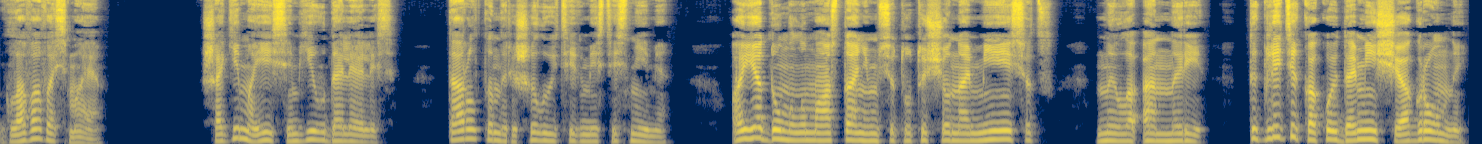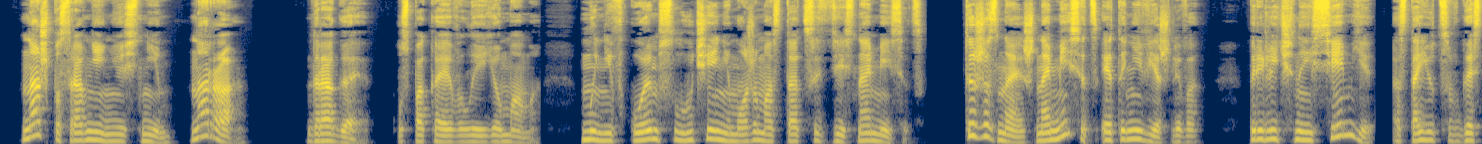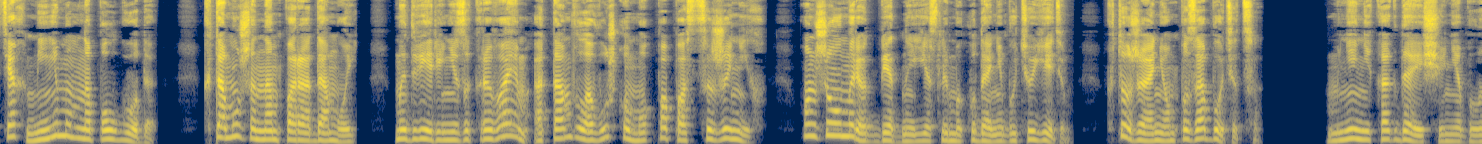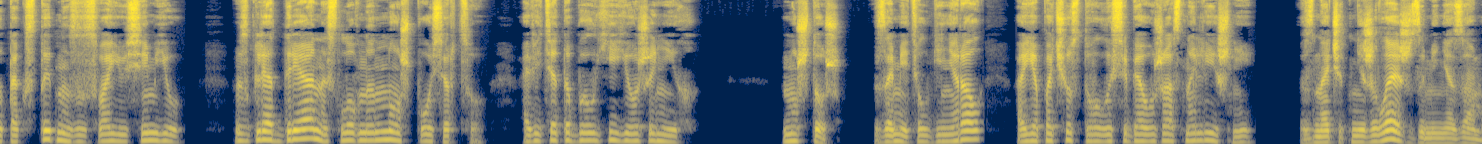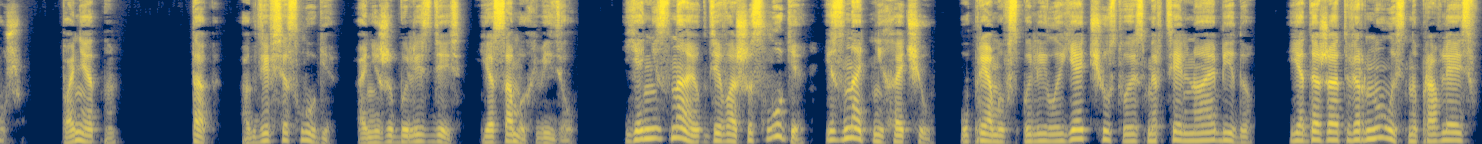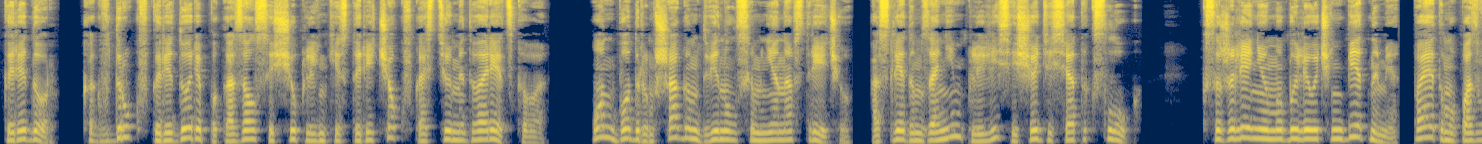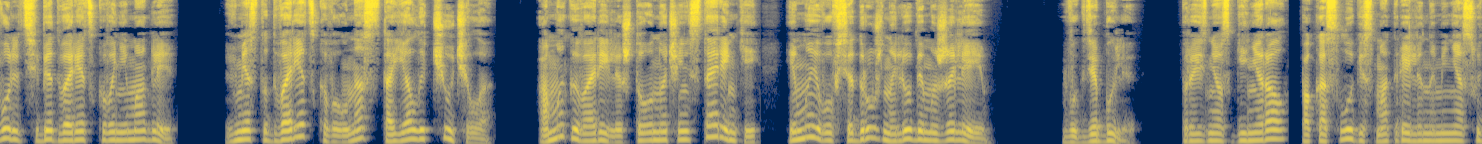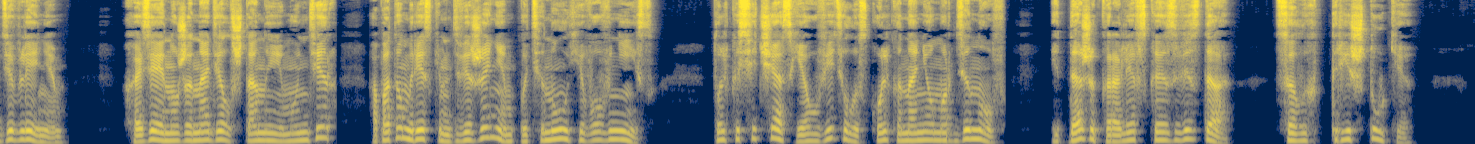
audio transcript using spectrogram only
Глава восьмая. Шаги моей семьи удалялись. Тарлтон решил уйти вместе с ними. «А я думала, мы останемся тут еще на месяц», — ныла Анна Ри. «Ты гляди, какой домище огромный. Наш по сравнению с ним — нора». «Дорогая», — успокаивала ее мама, «мы ни в коем случае не можем остаться здесь на месяц. Ты же знаешь, на месяц это невежливо. Приличные семьи остаются в гостях минимум на полгода. К тому же нам пора домой. Мы двери не закрываем, а там в ловушку мог попасться жених. Он же умрет, бедный, если мы куда-нибудь уедем. Кто же о нем позаботится? Мне никогда еще не было так стыдно за свою семью. Взгляд Дрианы словно нож по сердцу, а ведь это был ее жених. Ну что ж, заметил генерал, а я почувствовала себя ужасно лишней. Значит, не желаешь за меня замуж? Понятно. Так, а где все слуги? Они же были здесь, я сам их видел. Я не знаю, где ваши слуги, и знать не хочу. Упрямо вспылила я, чувствуя смертельную обиду. Я даже отвернулась, направляясь в коридор, как вдруг в коридоре показался щупленький старичок в костюме дворецкого. Он бодрым шагом двинулся мне навстречу, а следом за ним плелись еще десяток слуг. К сожалению, мы были очень бедными, поэтому позволить себе дворецкого не могли. Вместо дворецкого у нас стояло чучело, а мы говорили, что он очень старенький, и мы его все дружно любим и жалеем. «Вы где были?» – произнес генерал, пока слуги смотрели на меня с удивлением. Хозяин уже надел штаны и мундир, а потом резким движением потянул его вниз. Только сейчас я увидела, сколько на нем орденов, и даже королевская звезда. Целых три штуки.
